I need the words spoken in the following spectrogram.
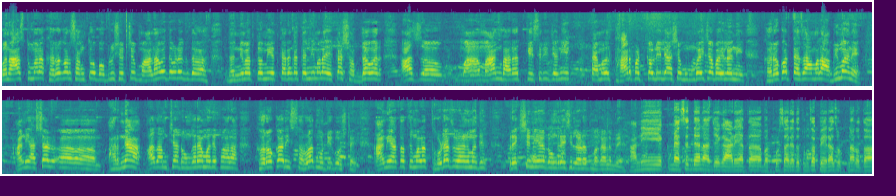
पण आज तुम्हाला खरोखर सांगतो बबलू शेठचे मानावे तेवढे धन्यवाद कमी आहेत. कारण का त्यांनी मला एका शब्दावर आज मा- मान भारत केसरी ज्यांनी एक टायमाला थार पटकवलेली अशा मुंबईच्या बैलांनी. खरोखर त्याचा आम्हाला अभिमान आहे. आणि अशा हरण्या आज आमच्या डोंगरामध्ये पाहिला खरोखर ही सर्वात मोठी गोष्ट आहे. आणि आता तुम्हाला थोड्याच वेळामध्ये प्रेक्षणीय डोंगराची लढत बघायला मिळेल. आणि एक मेसेज द्या ना जे गाडी आता भरपूर सारे आता तुमचा फेरा सुटणार होता.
